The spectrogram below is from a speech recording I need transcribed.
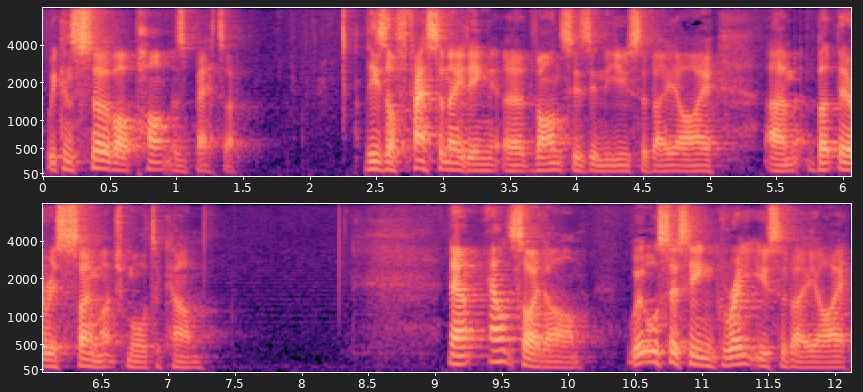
we can serve our partners better. These are fascinating advances in the use of AI, um, but there is so much more to come. Now, outside ARM, we're also seeing great use of AI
